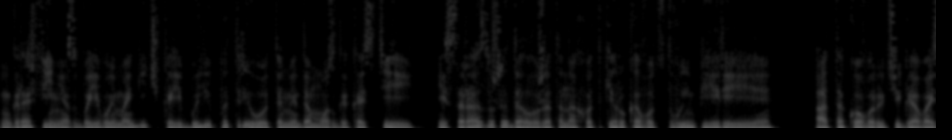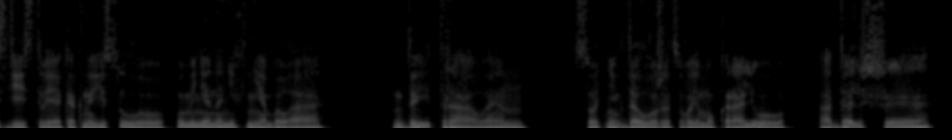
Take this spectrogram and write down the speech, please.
Графиня с боевой магичкой были патриотами до мозга костей и сразу же доложат о находке руководству Империи. А такого рычага воздействия, как на Исулу, у меня на них не было. Да и Трален. Сотник доложит своему королю, а дальше...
